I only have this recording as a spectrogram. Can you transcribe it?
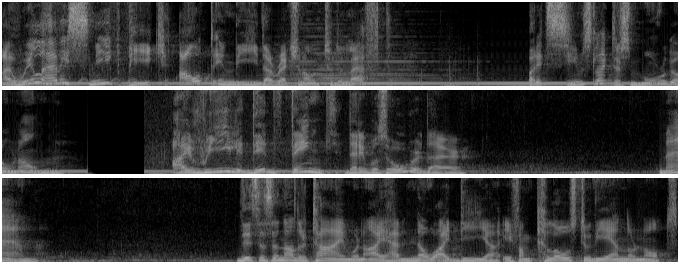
I will have a sneak peek out in the direction to the left. But it seems like there's more going on. I really did think that it was over there. Man. This is another time when I have no idea if I'm close to the end or not.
